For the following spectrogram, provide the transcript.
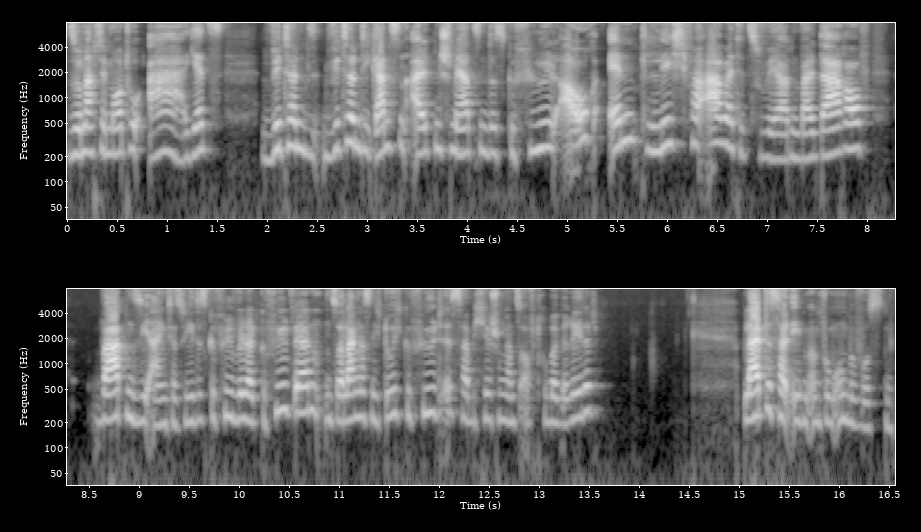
So nach dem Motto, ah, jetzt wittern, wittern die ganzen alten Schmerzen das Gefühl auch endlich verarbeitet zu werden, weil darauf warten sie eigentlich. Also jedes Gefühl will halt gefühlt werden und solange es nicht durchgefühlt ist, habe ich hier schon ganz oft drüber geredet, bleibt es halt eben irgendwo im Unbewussten.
